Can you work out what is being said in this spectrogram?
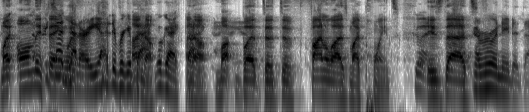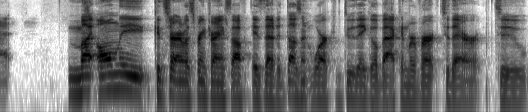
My only thing said with, that already. You had to bring it I back. know, Okay. I know. My, but to, to finalize my point Good. is that Everyone needed that. my only concern with spring training stuff is that if it doesn't work, do they go back and revert to their to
